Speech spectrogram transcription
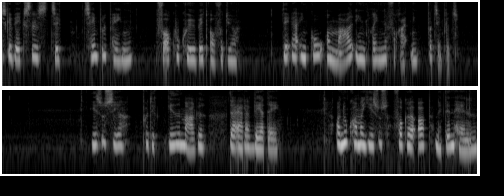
skal veksles til tempelpenge for at kunne købe et offerdyr. Det er en god og meget indbringende forretning for templet. Jesus siger, på det givet marked, der er der hver dag. Og nu kommer Jesus for at gøre op med den handel.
